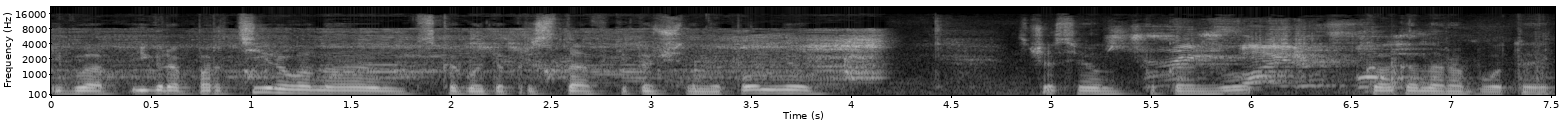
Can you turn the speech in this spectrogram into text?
Игра, игра портирована с какой-то приставки, точно не помню. Сейчас я вам покажу, как она работает.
